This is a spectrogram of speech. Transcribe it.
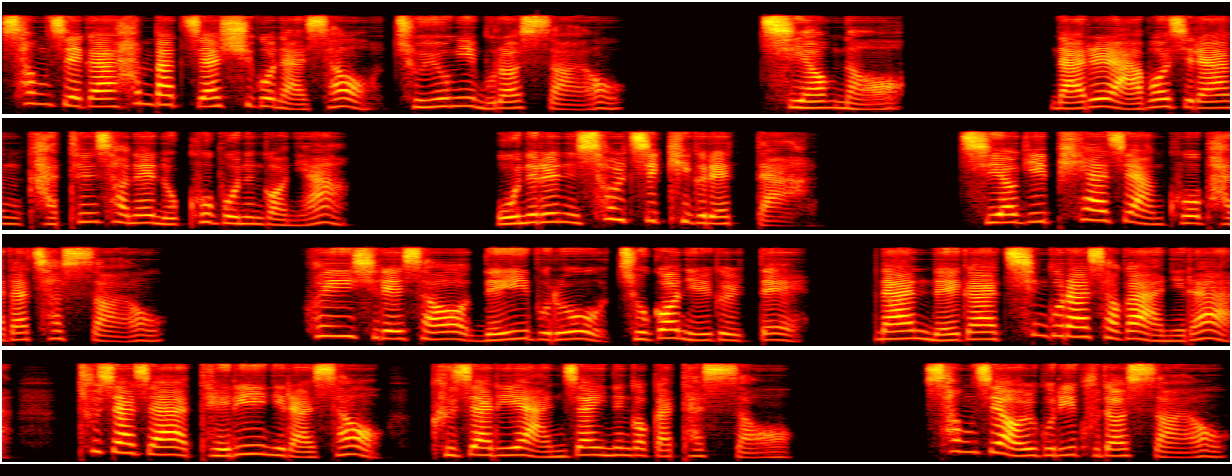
성재가 한 박자 쉬고 나서 조용히 물었어요. 지역 너. 나를 아버지랑 같은 선에 놓고 보는 거냐? 오늘은 솔직히 그랬다. 지역이 피하지 않고 받아쳤어요. 회의실에서 내 입으로 조건 읽을 때 난 내가 친구라서가 아니라 투자자 대리인이라서 그 자리에 앉아 있는 것 같았어. 성재 얼굴이 굳었어요.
